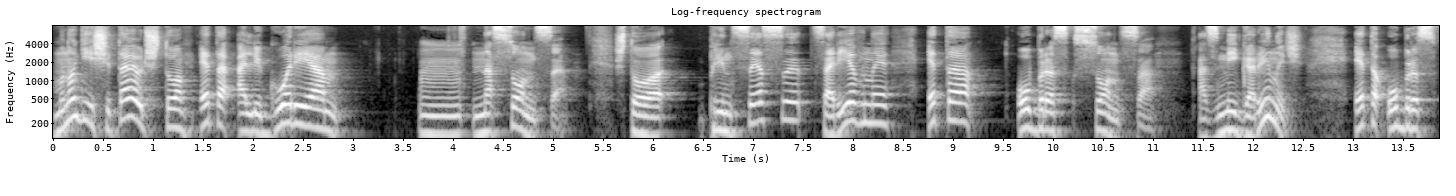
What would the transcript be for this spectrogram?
Многие считают, что это аллегория на солнце, что принцессы, царевны — это образ солнца, а Змей Горыныч — это образ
